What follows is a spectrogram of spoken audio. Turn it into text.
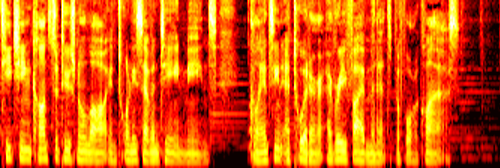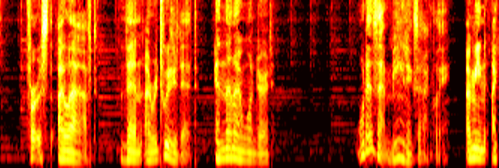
Teaching constitutional law in 2017 means glancing at Twitter every five minutes before class. First, I laughed, then I retweeted it, and then I wondered, what does that mean exactly? I mean, I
